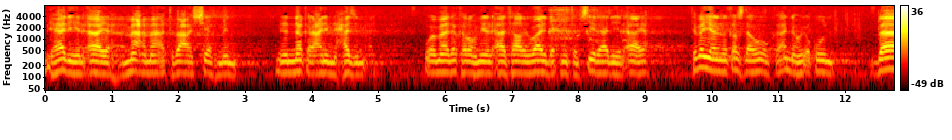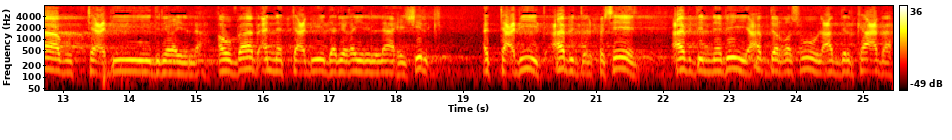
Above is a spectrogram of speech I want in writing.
بهذه الآية مع ما أتبع الشيخ من من النقل عن ابن حزم وما ذكره من الآثار الواردة في تفسير هذه الآية تبين أن قصده كأنه يقول باب التعبيد لغير الله أو باب أن التعبيد لغير الله شرك. التعبيد عبد الحسين عبد النبي عبد الرسول عبد الكعبة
